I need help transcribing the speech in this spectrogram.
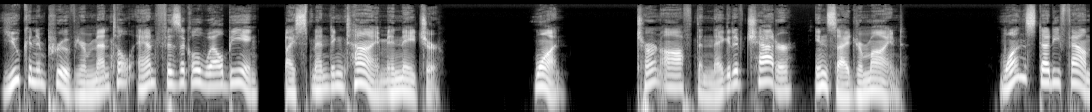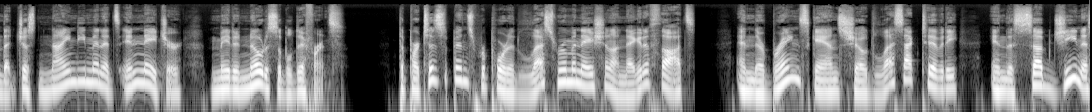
you can improve your mental and physical well being by spending time in nature. 1. Turn off the negative chatter inside your mind. One study found that just 90 minutes in nature made a noticeable difference. The participants reported less rumination on negative thoughts and their brain scans showed less activity in the subgenual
